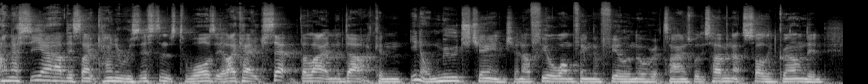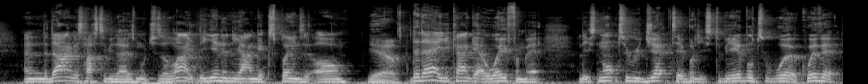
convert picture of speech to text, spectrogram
and I see I have this like kind of resistance towards it. Like I accept the light and the dark, and you know moods change, and I'll feel one thing and feel another at times, but it's having that solid grounding, and the darkness has to be there as much as the light. The yin and yang explains it all Yeah. they're there you can't get away from it and it's not to reject it but it's to be able to work with it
